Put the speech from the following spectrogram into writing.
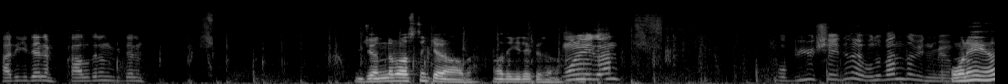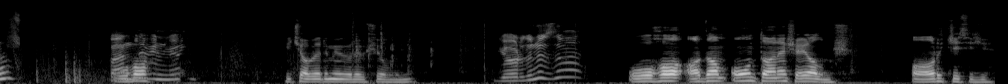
Hadi gidelim. Kaldırın gidelim. Canını bastın Kerem abi. Hadi gidelim o zaman. O ne lan? O büyük şey değil mi? Onu ben de bilmiyorum. O ne ya? Ben Oha. de bilmiyorum. Hiç haberim yok öyle bir şey olduğunu. Gördünüz değil mi? Oha adam 10 tane şey almış. Ağrı kesici.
